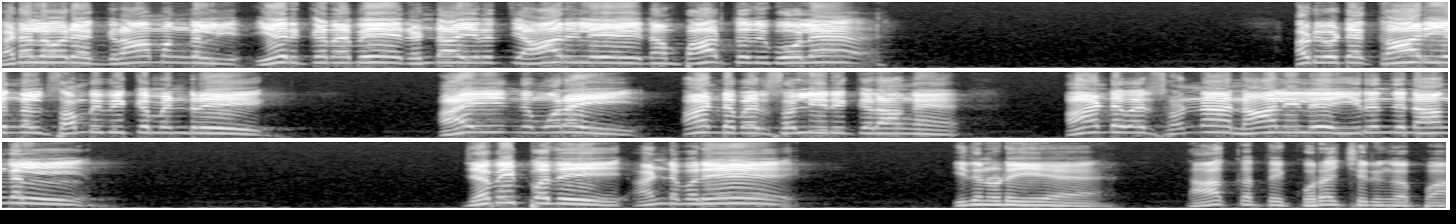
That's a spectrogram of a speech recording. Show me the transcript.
கடலோர கிராமங்கள் ஏற்கனவே ரெண்டாயிரத்தி ஆறிலே நாம் பார்த்தது போல அப்படிப்பட்ட காரியங்கள் சம்பவிக்கும் என்று ஐந்து முறை ஆண்டவர் சொல்லி இருக்கிறாங்க ஆண்டவர் சொன்ன நாளிலே இருந்து நாங்கள் ஜெபிப்பது ஆண்டவரே இதனுடைய தாக்கத்தை குறைச்சிருங்கப்பா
